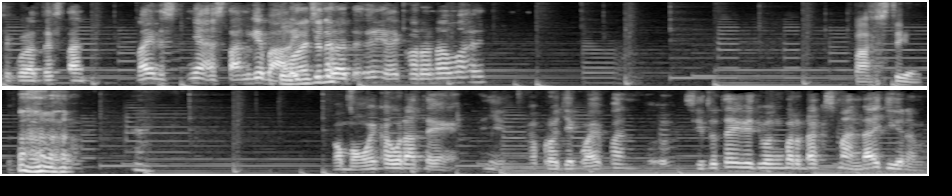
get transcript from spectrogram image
Cek urang teh stan. Lain nya stan ge balik urang teh eh, corona mah. eh. pasti ya. ngomong we ka urang teh ka project wipan. Situ teh juang barudak semanda aja nama.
